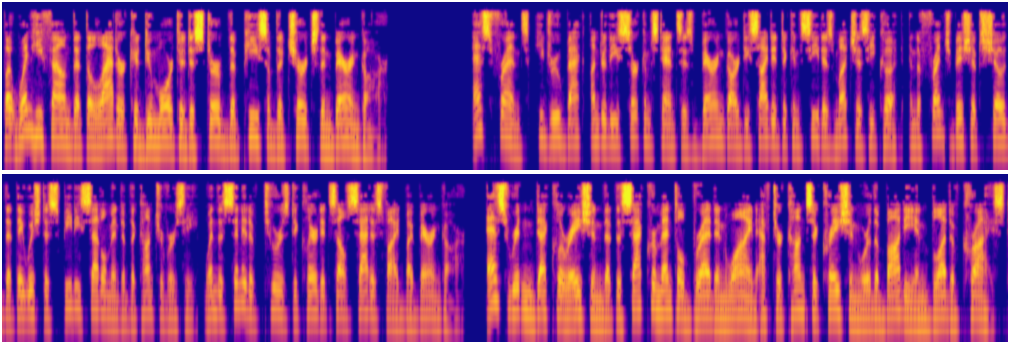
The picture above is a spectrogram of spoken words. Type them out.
But when he found that the latter could do more to disturb the peace of the Church than Berengar, S friends, he drew back. Under these circumstances, Berengar decided to concede as much as he could, and the French bishops showed that they wished a speedy settlement of the controversy. When the Synod of Tours declared itself satisfied by Berengar. written declaration that the sacramental bread and wine after consecration were the body and blood of Christ.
